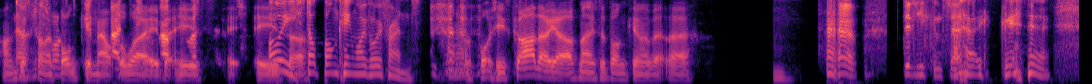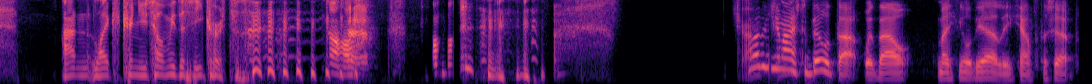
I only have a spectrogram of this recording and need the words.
I'm No, just trying to bonk him out the way, but he's, he's. oh, you uh, stop bonking my boyfriend. Unfortunately, he's got. Oh, there we go. I've managed to bonk him a bit there. Did he consent? and like, can you tell me the secret? Oh, How did you manage to build that without making all the air leak out of the ship?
